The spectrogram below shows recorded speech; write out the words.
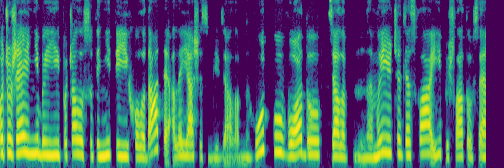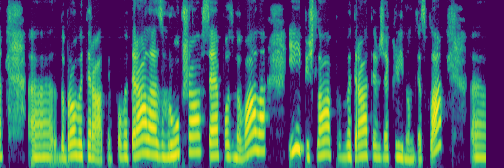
Хоч уже ніби і почало сутеніти і холодати, але я ще собі взяла губку, воду, взяла миюче для скла і пішла то все е, добро витирати. Повитирала згрубша, все позмивала і пішла витирати вже кліном для скла. Е,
